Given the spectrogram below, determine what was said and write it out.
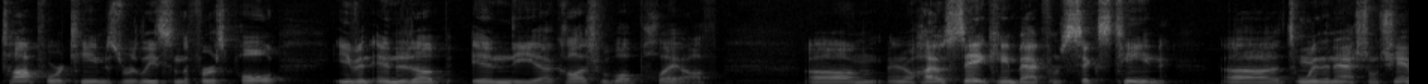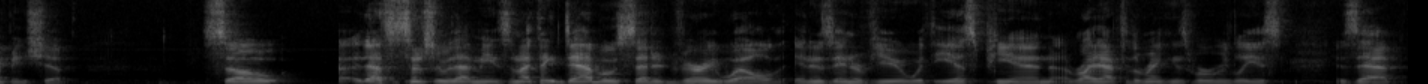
top four teams released in the first poll, even ended up in the uh, college football playoff. Um, and Ohio State came back from 16 uh, to win the national championship. So that's essentially what that means. And I think Dabo said it very well in his interview with ESPN right after the rankings were released is that,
